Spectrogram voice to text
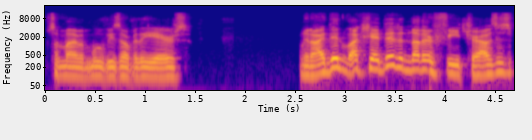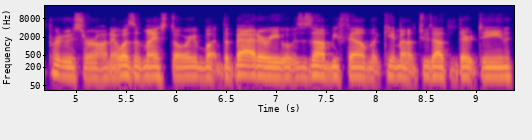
some of my movies over the years. You know, I did actually I did another feature. I was just a producer on it. Wasn't my story, but the battery it was a zombie film that came out in 2013.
